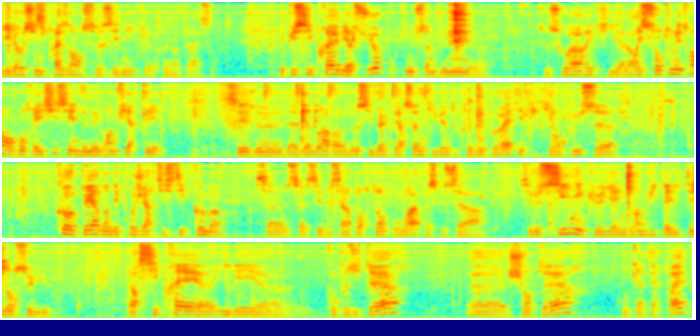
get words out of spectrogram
Et il a aussi une présence scénique très intéressante. Et puis Cyprès, bien sûr, pour qui nous sommes venus euh, ce soir et qui. Alors, ils se sont tous les trois rencontrés ici, c'est une de mes grandes fiertés. C'est d'avoir euh, d'aussi belles personnes qui viennent au Club des Poètes et puis qui en plus euh, coopèrent dans des projets artistiques communs. c'est important pour moi parce que c'est le signe qu'il y a une grande vitalité dans ce lieu. Alors, Cyprès, euh, il est compositeur, chanteur, donc interprète.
